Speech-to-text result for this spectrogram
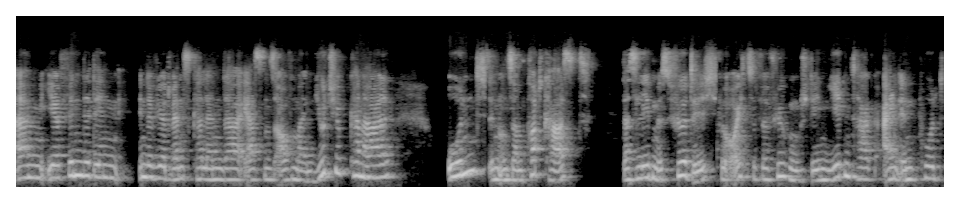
Ähm, ihr findet den Interview-Adventskalender erstens auf meinem YouTube-Kanal Und in unserem Podcast, das Leben ist für dich, für euch zur Verfügung stehen jeden Tag ein Input,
